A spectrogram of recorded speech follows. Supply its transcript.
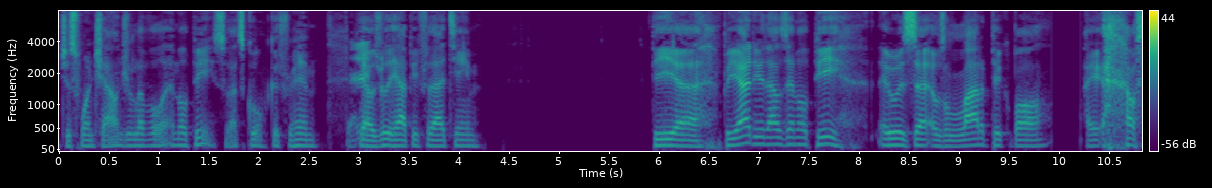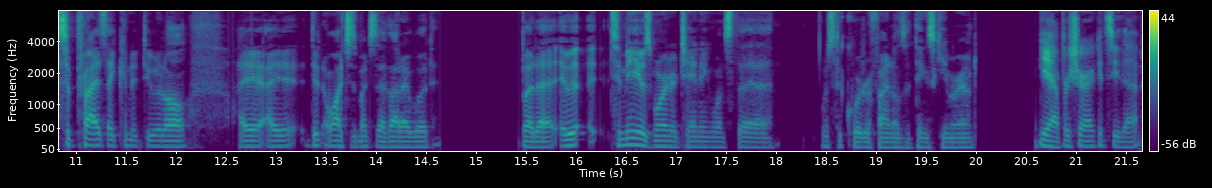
just won challenger level MLP, so that's cool. Good for him. Yeah, I was really happy for that team. The uh but yeah, dude, that was MLP. It was uh, it was a lot of pickleball. I I was surprised I couldn't do it all. I I didn't watch as much as I thought I would. But uh it, to me it was more entertaining once the once the quarterfinals and things came around. yeah, for sure. I could see that.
